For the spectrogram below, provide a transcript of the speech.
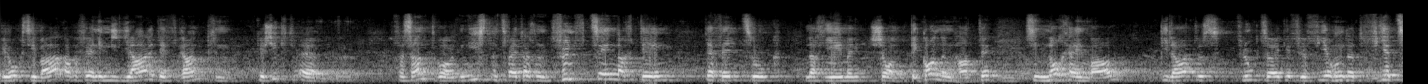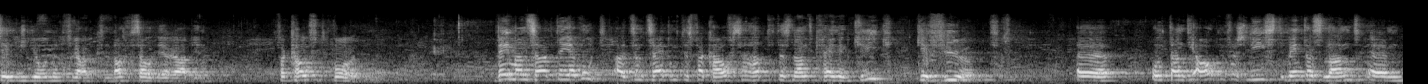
wie hoch sie war, aber für eine Milliarde Franken geschickt, äh, versandt worden ist und 2015, nachdem der Feldzug nach Jemen schon begonnen hatte, sind noch einmal Pilatus Flugzeuge für 414 Millionen Franken nach Saudi-Arabien verkauft worden. Wenn man sagt, na ja gut, also zum Zeitpunkt des Verkaufs hat das Land keinen Krieg geführt äh, und dann die Augen verschließt, wenn das, Land, ähm,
